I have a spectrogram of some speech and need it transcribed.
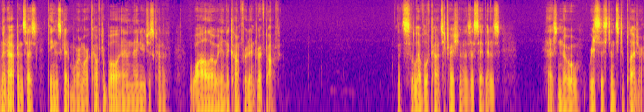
And that happens as things get more and more comfortable, and then you just kind of wallow in the comfort and drift off. It's the level of concentration, as I say, that is has no resistance to pleasure.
